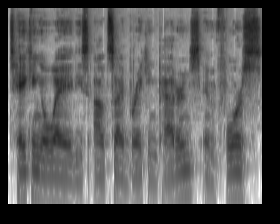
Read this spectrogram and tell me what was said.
taking away these outside breaking patterns and force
